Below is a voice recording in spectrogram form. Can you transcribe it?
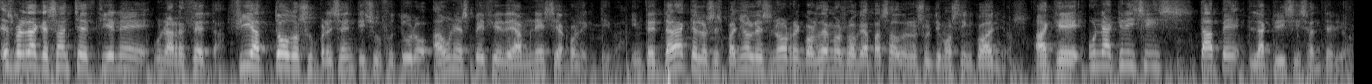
Es verdad que Sánchez tiene una receta. Fía todo su presente y su futuro a una especie de amnesia colectiva. Intentará que los españoles no recordemos lo que ha pasado en los últimos cinco años. A que una crisis tape la crisis anterior.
